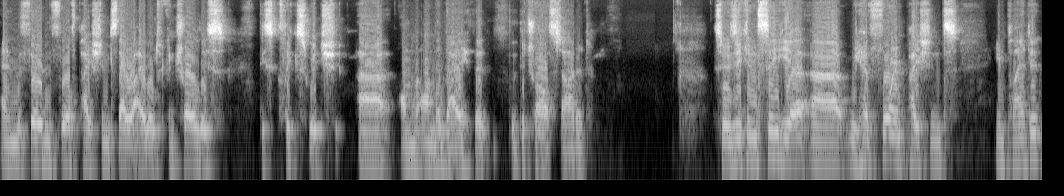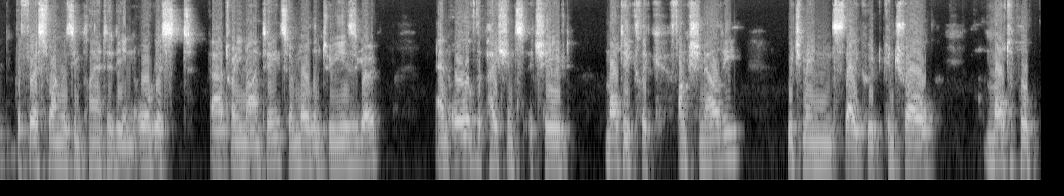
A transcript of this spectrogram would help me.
and the third and fourth patients they were able to control this this click switch uh, on the on the day that, that, the trial started. So as you can see here, uh, we have four patients implanted. The first one was implanted in August uh, 2019, so more than two years ago, and all of the patients achieved multi-click functionality, which means they could control multiple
